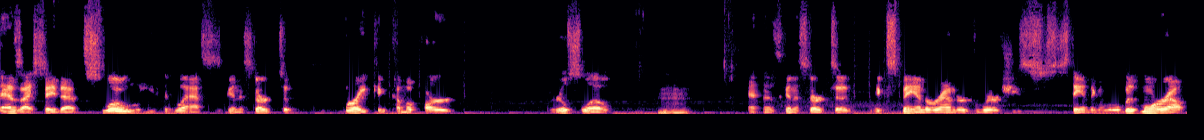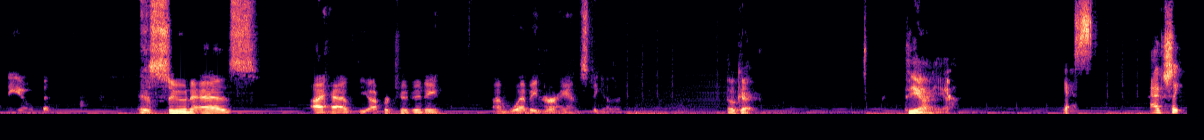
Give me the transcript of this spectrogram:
as I say that, slowly the glass is going to start to break and come apart, real slow, hmm and it's going to start to expand around her to where she's standing a little bit more out in the open. As soon as I have the opportunity, I'm webbing her hands together. Okay. Theania. Yes. Actually,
